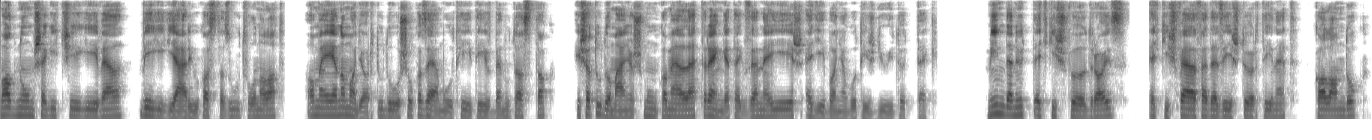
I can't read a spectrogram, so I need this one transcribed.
Magnóm segítségével végigjárjuk azt az útvonalat, amelyen a magyar tudósok az elmúlt hét évben utaztak, és a tudományos munka mellett rengeteg zenei és egyéb anyagot is gyűjtöttek. Mindenütt egy kis földrajz, egy kis felfedezés történet, kalandok,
